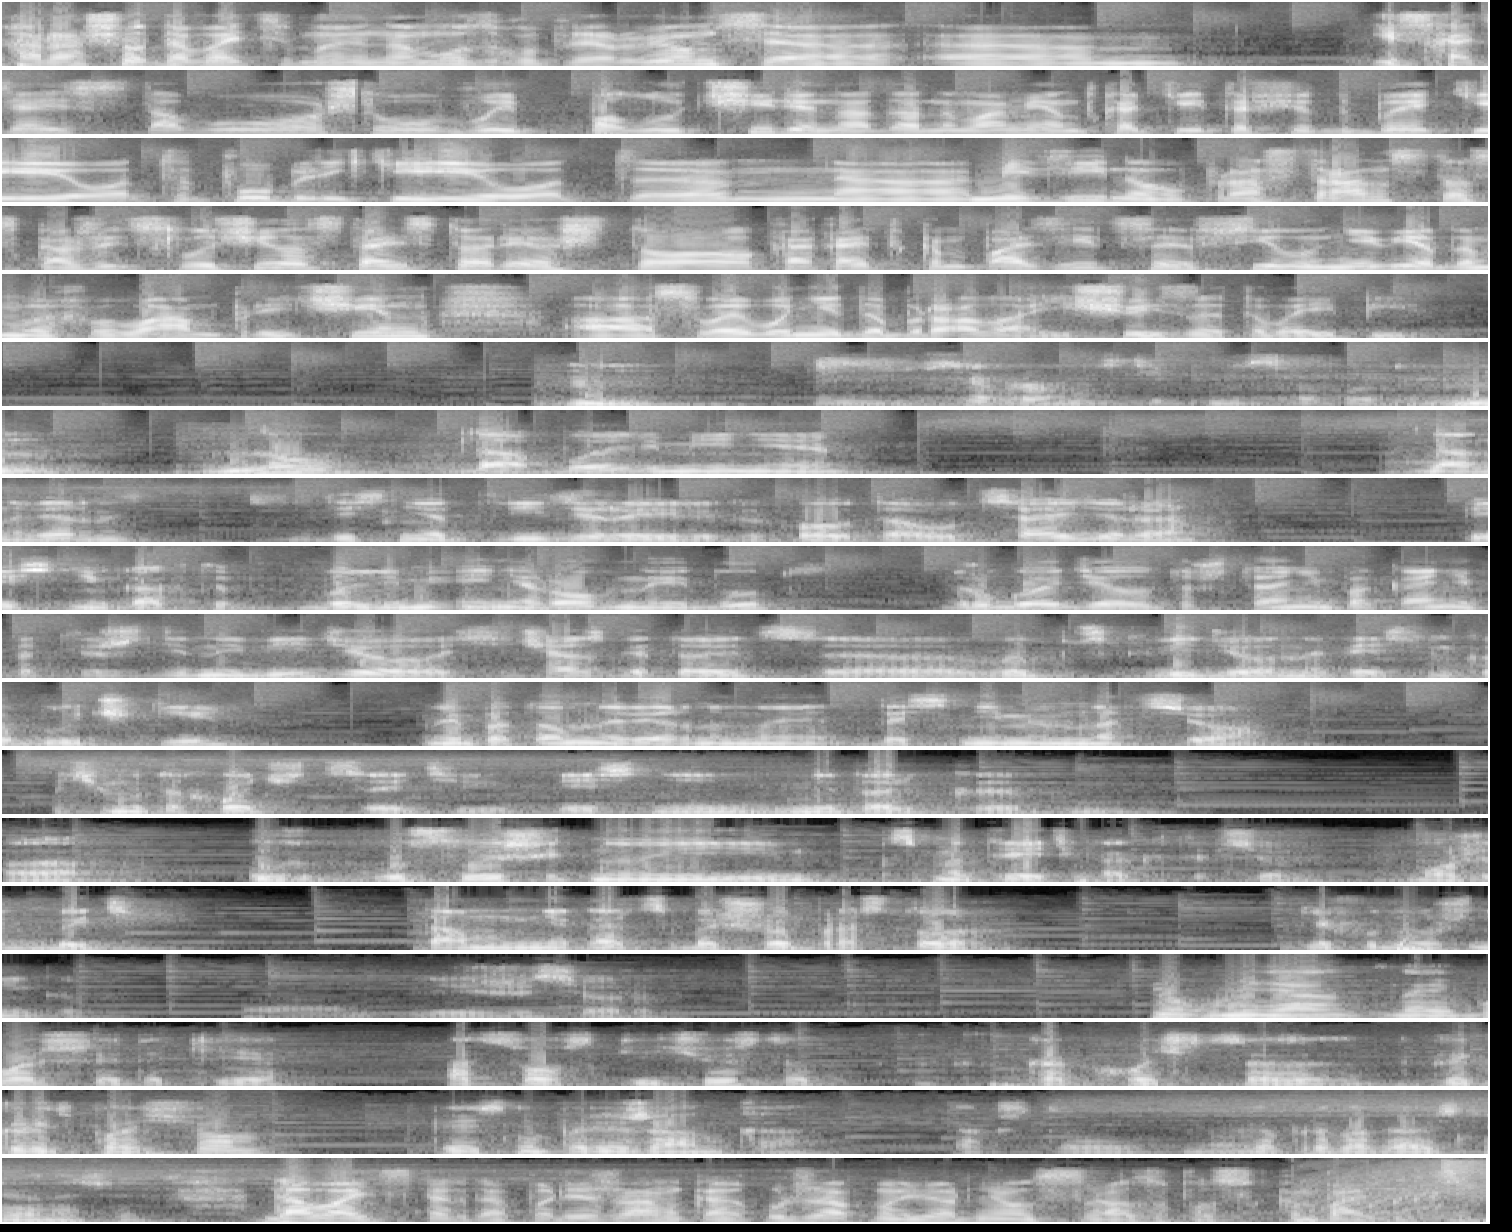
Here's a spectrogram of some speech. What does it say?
Хорошо, давайте мы на музыку прервемся. Исходя из того, что вы получили на данный момент какие-то фидбэки и от публики, и от эм, э, медийного пространства, скажите, случилась та история, что какая-то композиция в силу неведомых вам причин а, своего не добрала еще из этого EP? хм. Все в равной степени сработали. Ну, да, более-менее. Да, наверное, здесь нет лидера или какого-то аутсайдера. Песни как-то более-менее ровно идут. Другое дело то, что они пока не подтверждены видео. Сейчас готовится выпуск видео на песню «Каблучки». Ну и потом, наверное, мы доснимем на все. Почему-то хочется эти песни не только у- услышать, но и посмотреть, как это все может быть. Там, мне кажется, большой простор для художников, а, для режиссеров. Ну, у меня наибольшие такие отцовские чувства, как хочется прикрыть плащом, песня «Парижанка». Так что Да. я предлагаю с нее начать. Давайте тогда парижанка, а Куджав мы вернемся сразу после композиции.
